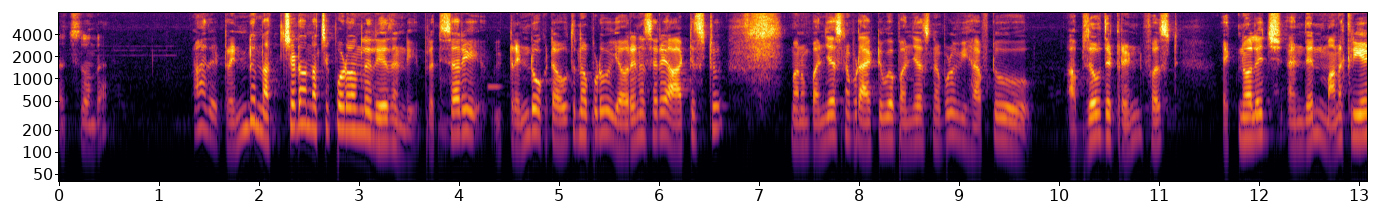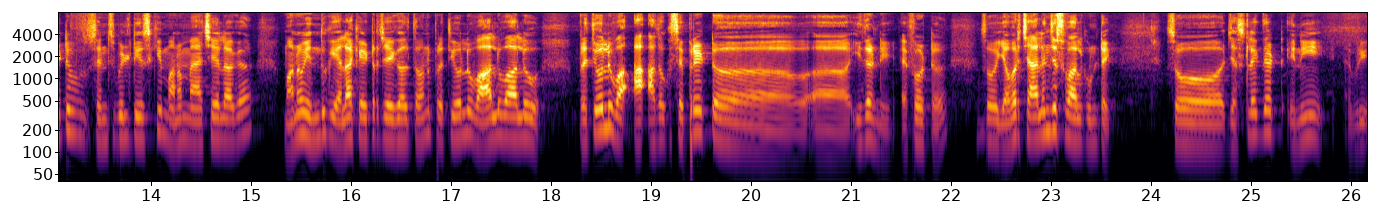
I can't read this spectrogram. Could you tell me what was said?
నచ్చుతుందా అదే ట్రెండ్ నచ్చడం నచ్చకపోవడం లేదండి. ప్రతిసారి ట్రెండ్ ఒకటి అవుతున్నప్పుడు ఎవరైనా సరే ఆర్టిస్ట్ మనం పనిచేసినప్పుడు యాక్టివ్గా పనిచేస్తున్నప్పుడు we have to observe the trend first acknowledge and then మన క్రియేటివ్ సెన్సిబిలిటీస్కి మనం మ్యాచ్ అయ్యేలాగా మనం ఎందుకు ఎలా కేటర్ చేయగలుగుతామని ప్రతి వాళ్ళు వాళ్ళు వాళ్ళు ప్రతి వాళ్ళు అదొక సెపరేట్ ఇదండి ఎఫర్ట్ సో ఎవరి ఛాలెంజెస్ వాళ్ళకు ఉంటాయి. So just like that any every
